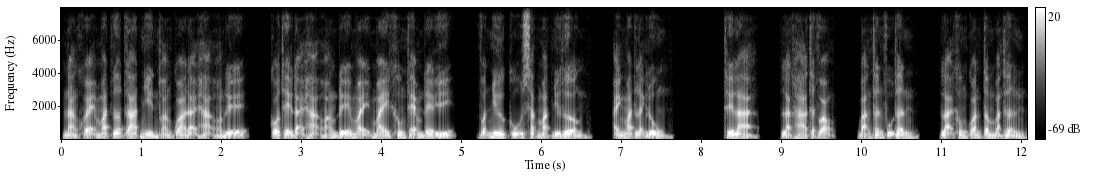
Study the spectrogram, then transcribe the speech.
Nàng khỏe mắt ướt át nhìn thoáng qua đại hạ hoàng đế, có thể đại hạ hoàng đế mảy may không thèm để ý, vẫn như cũ sắc mặt như thường, ánh mắt lạnh lùng. Thế là, Lạc Hà thất vọng, bản thân phụ thân, lại không quan tâm bản thân,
